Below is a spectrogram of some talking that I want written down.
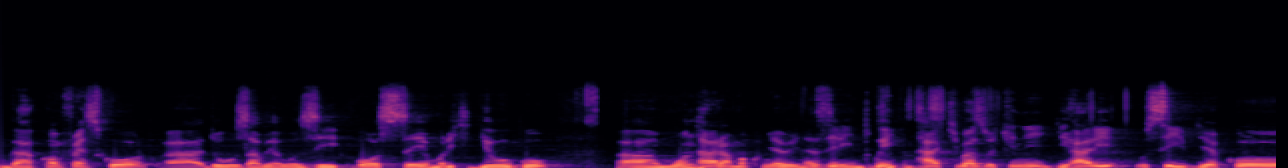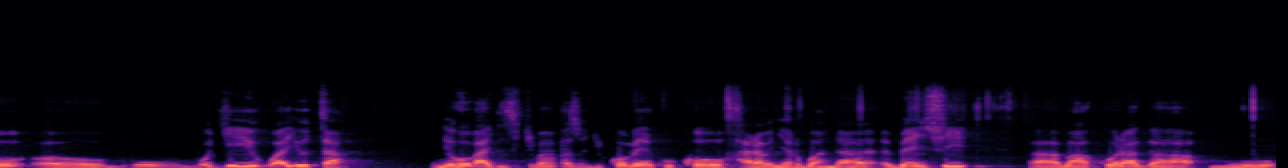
bwa conference call duhuza abayobozi bose muri iki gihugu mu ntara makumyabiri na zirindwi. Nta kibazo kinini gihari usibye ko mu mujyi wa yuta ni ho bagize ikibazo gikomeye kuko hari abanyarwanda benshi bakoraga mu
